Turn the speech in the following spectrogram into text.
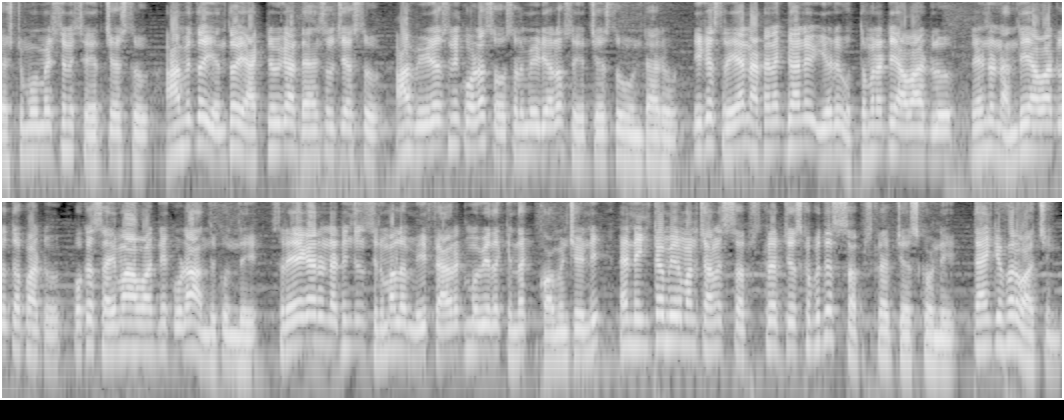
బెస్ట్ మూమెంట్స్ని షేర్ చేస్తూ ఆమెతో ఎంతో యాక్టివ్గా డాన్సులు చేస్తూ ఆ వీడియోస్ని కూడా సోషల్ మీడియాలో షేర్ చేస్తూ ఉంటారు. ఇక శ్రేయ నటనకు గాను ఏడు ఉత్తమ నటి అవార్డులు రెండు నంది అవార్డులతో పాటు ఒక సైమా అవార్డుని కూడా అందుకుంది. శ్రేయ గారు నటించిన సినిమాలో మీ ఫేవరెట్ మూవీ ఏదో కింద కామెంట్ చేయండి. అండ్ ఇంకా మీరు మన ఛానల్ సబ్స్క్రైబ్ చేసుకోకపోతే సబ్స్క్రైబ్ చేసుకోండి. Thank you for watching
